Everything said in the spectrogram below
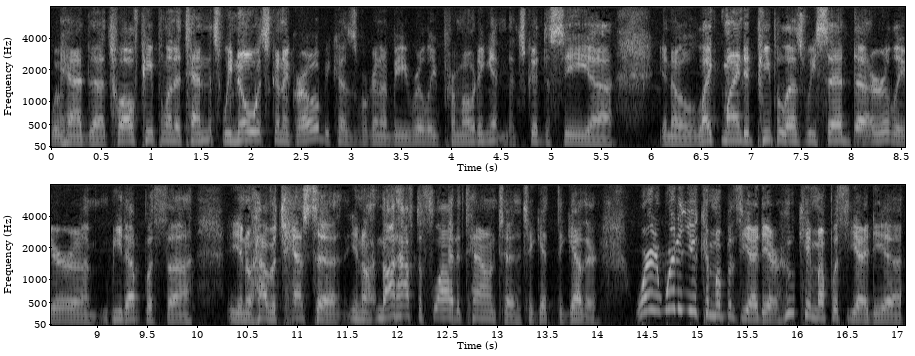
We had uh, 12 people in attendance. We know it's going to grow because we're going to be really promoting it, and it's good to see, uh, you know, like-minded people, as we said uh, earlier, uh, meet up with, you know, have a chance to, you know, not have to fly to town to, to get together. Where, where did you come up with the idea, or who came up with the idea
